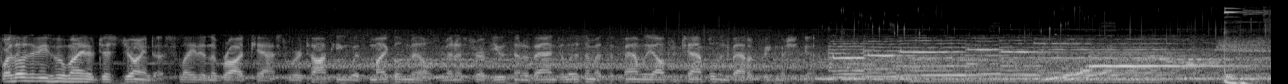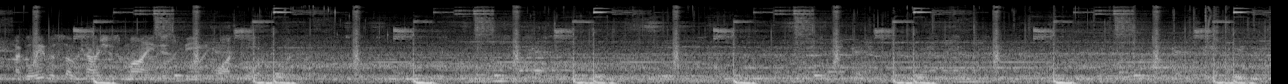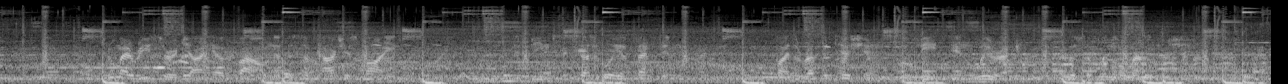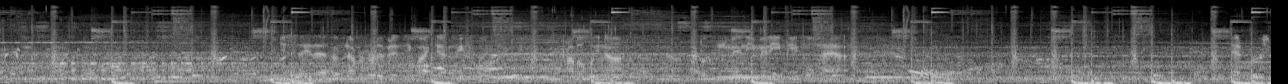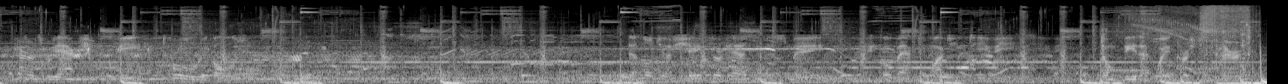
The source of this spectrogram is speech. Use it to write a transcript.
For those of you who might have just joined us late in the broadcast, we're talking with Michael Mills, Minister of Youth and Evangelism at the Family Altar Chapel in Battle Creek, Michigan. I believe the subconscious mind is being walked over. Through my research, I have found that the subconscious mind successfully affected by the repetition of beat and lyric through a subliminal message. You say that I've never heard of anything like that before. Probably not, but many, many people have. At first, parents' reaction will be total revulsion. Then they'll just shake their heads in dismay go back to watching TV. Don't be that way, Christian parent.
